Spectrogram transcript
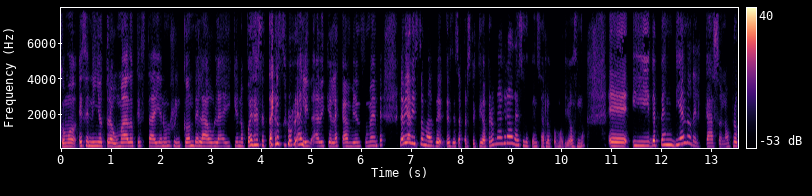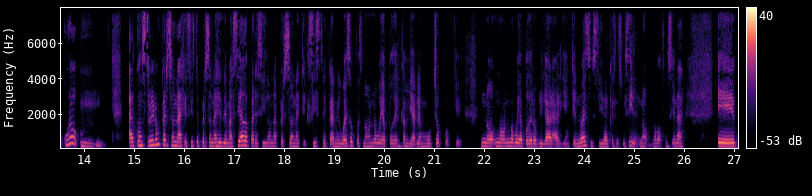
como ese niño traumado que está ahí en un rincón del aula y que no puede aceptar su realidad y que la cambia en su mente. Lo había visto más desde esa perspectiva, pero me agrada eso de pensarlo como Dios, ¿no? Eh, y dependiendo del caso, ¿no? Procuro, mm, al construir un personaje, si este personaje es demasiado parecido a una persona que existe carne y hueso, pues no, no voy a poder cambiarle mucho porque no, no, no voy a poder obligar a alguien que no es suicida que se suicide, no, no va a funcionar. Eh,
